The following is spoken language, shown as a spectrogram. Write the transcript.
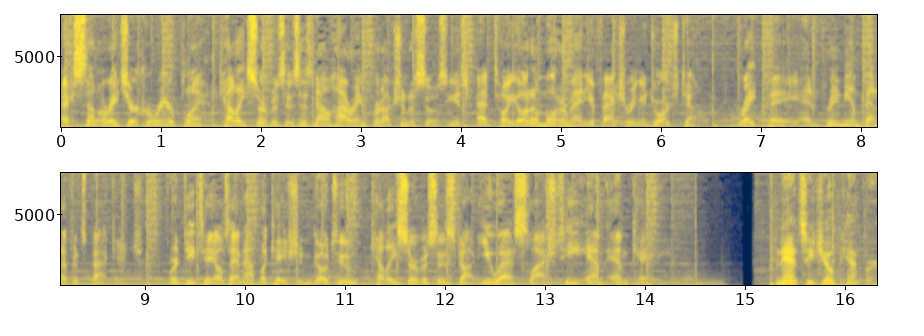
Accelerate your career plan. Kelly Services is now hiring production associates at Toyota Motor Manufacturing in Georgetown. Great pay and premium benefits package. For details and application, go to kellyservices.us slash TMMK. Nancy Jo Kemper,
